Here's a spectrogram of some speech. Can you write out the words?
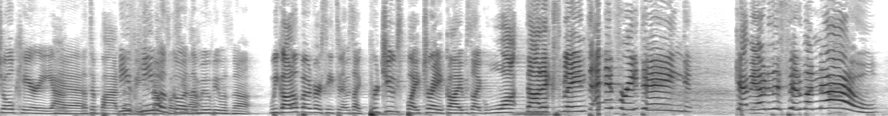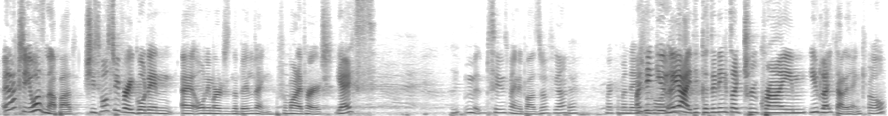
Joe Keery? Yeah, that's a bad He's, movie. He was go good. The movie was not. We got up out of our seats and it was like produced by Drake. I was like, what? That explains everything. Get me out of this cinema now. It actually, it wasn't that bad. She's supposed to be very good in uh, Only Murders in the Building, from what I've heard. Yes. M- seems mainly positive. Yeah. Recommendation. I think you. Yeah, I think because I think it's like true crime. You'd like that, I think. Oh.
